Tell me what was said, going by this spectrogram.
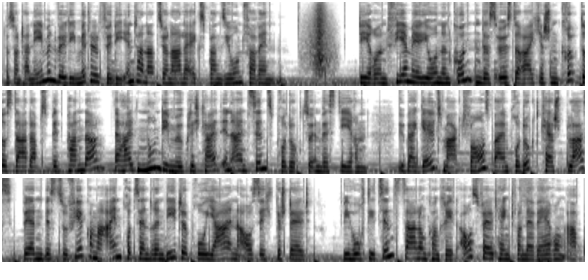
Das Unternehmen will die Mittel für die internationale Expansion verwenden. Die rund 4 Millionen Kunden des österreichischen Krypto-Startups Bitpanda erhalten nun die Möglichkeit, in ein Zinsprodukt zu investieren. Über Geldmarktfonds beim Produkt Cash Plus werden bis zu 4,1% Rendite pro Jahr in Aussicht gestellt. Wie hoch die Zinszahlung konkret ausfällt, hängt von der Währung ab.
